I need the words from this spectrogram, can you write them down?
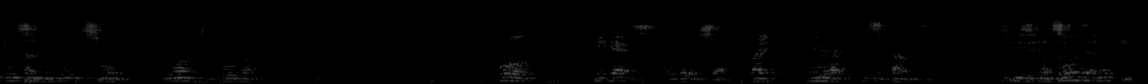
Even something really small. Be honest before God. Well, I guess a little stuff. Like, maybe like a piece of gum or something. It's a piece of gum. So what does that make you?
